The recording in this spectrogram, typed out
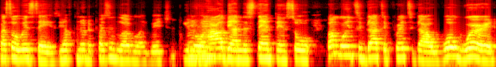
Pastor always says you have to know the person's love language, you know, Mhm. how they understand things. So if I'm going to God to pray to God, what word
